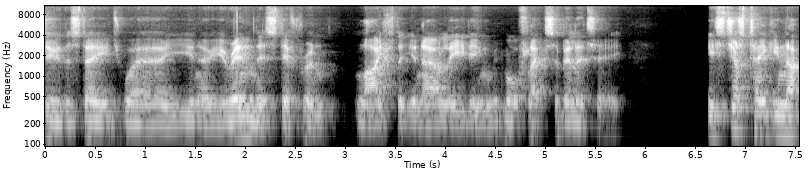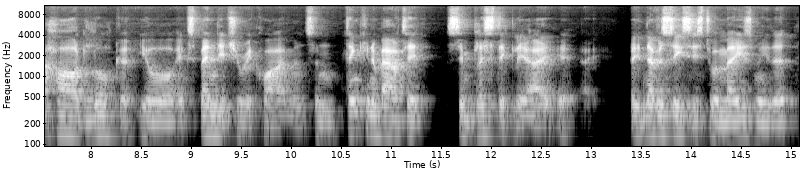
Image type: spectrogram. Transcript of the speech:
to the stage where you know you're in this different life that you're now leading with more flexibility it's just taking that hard look at your expenditure requirements and thinking about it simplistically. I, it, it never ceases to amaze me that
